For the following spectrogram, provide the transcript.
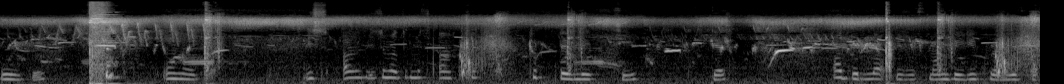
buydu. Ona biz, bizim adımız artık Türk Devleti'dir. Adırla biz Osmanlı Beyliği kurabilirdik.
